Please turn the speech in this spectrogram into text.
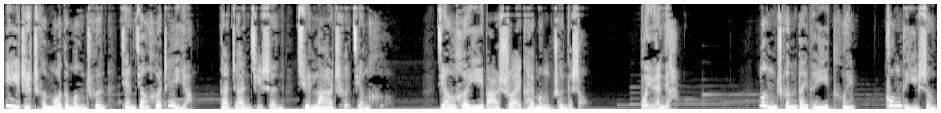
一直沉默的孟春见江河这样，他站起身去拉扯江河，江河一把甩开孟春的手，滚远点。孟春被他一推，哐的一声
